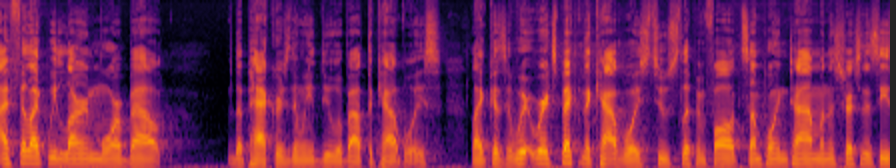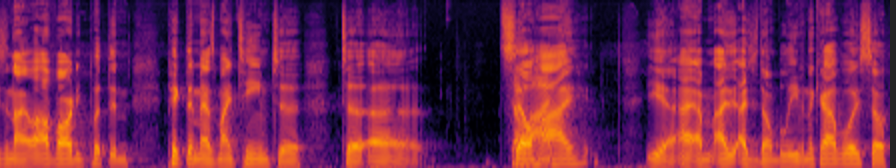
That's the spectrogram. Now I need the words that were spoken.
I feel like we learn more about the Packers than we do about the Cowboys. Like, because we're, we're expecting the Cowboys to slip and fall at some point in time on the stretch of the season. I, I've already put them, picked them as my team to to uh, sell high. high. Yeah, I, I'm- I I just don't believe in the Cowboys. So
